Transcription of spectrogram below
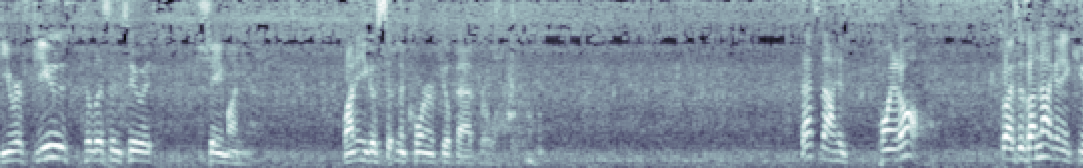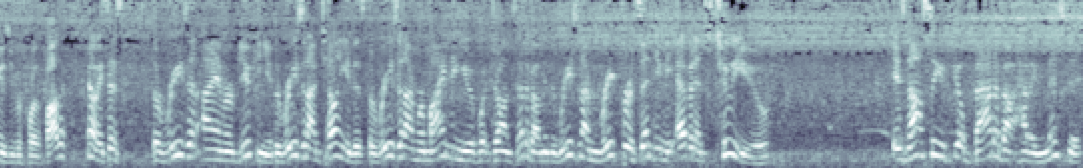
you refused to listen to it, shame on you. Why don't you go sit in the corner and feel bad for a while? That's not his point at all. So I says, I'm not going to accuse you before the Father. No, he says, the reason I am rebuking you, the reason I'm telling you this, the reason I'm reminding you of what John said about me, the reason I'm representing the evidence to you is not so you feel bad about having missed it,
